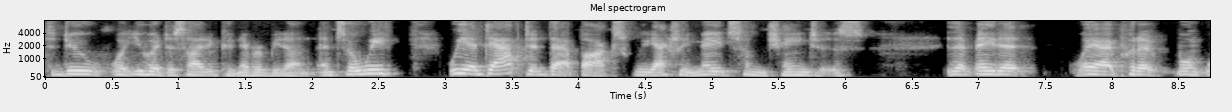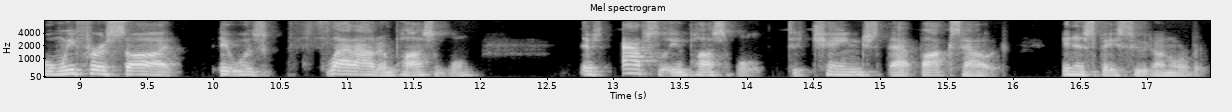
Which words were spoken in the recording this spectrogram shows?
to do what you had decided could never be done. And so we we adapted that box. We actually made some changes that made it way I put it when, when we first saw it, it was flat out impossible. It's absolutely impossible to change that box out in a spacesuit on orbit.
